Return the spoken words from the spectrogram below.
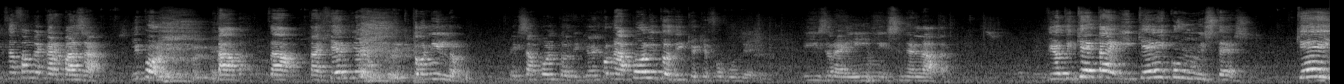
ή θα φάμε καρπαζά. Λοιπόν, τα, τα, τα χέρια των ήλων. Έχεις απόλυτο δίκιο. Έχουν απόλυτο δίκιο και φοβούνται οι Ισραηλοί στην Ελλάδα. Διότι και, τα, και οι κομμουνιστές και οι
